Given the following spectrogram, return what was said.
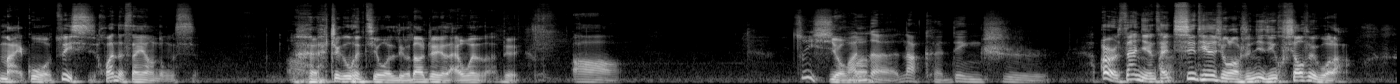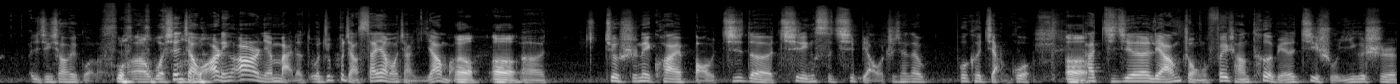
买过最喜欢的三样东西，这个问题我留到这里来问了。对，哦，最喜欢的那肯定是二三年才七天，熊老师你已经消费过了，已经消费过了。呃，我先讲我二零二二年买的，我就不讲三样嘛，我讲一样吧。嗯嗯，呃，就是那块宝鸡的七零四七表，我之前在播客讲过，嗯，它集结了两种非常特别的技术，一个是。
